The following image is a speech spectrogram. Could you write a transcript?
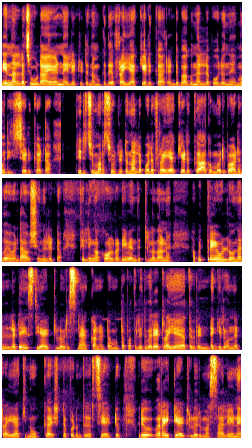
ഇനി നല്ല ചൂടായ എണ്ണയിലിട്ടിട്ട് നമുക്കിത് ഫ്രൈ ആക്കി എടുക്കാം. രണ്ട് ഭാഗം നല്ല പോലെ ഒന്ന് മൊരിച്ചെടുക്കുക കേട്ടോ. തിരിച്ചും മറച്ചു വിട്ടിട്ട് നല്ലപോലെ ഫ്രൈ ആക്കി എടുക്കുക. ആകും ഒരുപാട് വേവേണ്ട ആവശ്യമൊന്നുമില്ല കേട്ടോ. ഫില്ലിങ്ങൊക്കെ ഓൾറെഡി വെന്തിട്ടുള്ളതാണ്. അപ്പോൾ ഇത്രയേ ഉള്ളൂ. നല്ല ടേസ്റ്റി ആയിട്ടുള്ള ഒരു സ്നാക്കാണ് കേട്ടോ. മുട്ടപ്പത്തിൽ ഇതുവരെ ട്രൈ ചെയ്യാത്തവരുണ്ടെങ്കിൽ ഒന്ന് ട്രൈ ആക്കി നോക്കുക. ഇഷ്ടപ്പെടും തീർച്ചയായിട്ടും. ഒരു വെറൈറ്റി ആയിട്ടുള്ളൊരു മസാലയാണ്.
